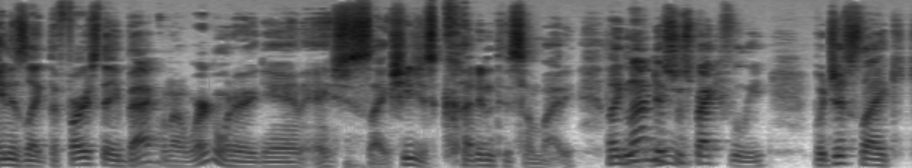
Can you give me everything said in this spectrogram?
And it's like the first day back when I working with her again, and it's just like she just cut into somebody, like not disrespectfully, but just like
